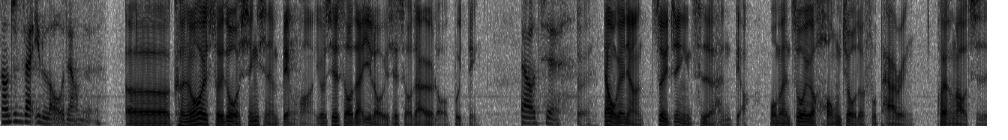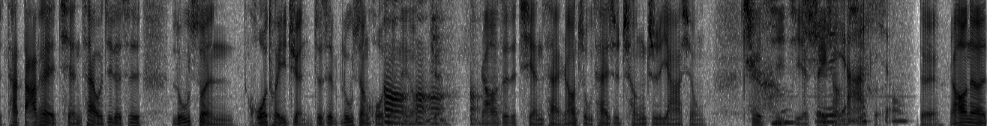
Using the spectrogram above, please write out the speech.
然后就是在一楼这样子。呃，可能会随着我心情的变化，有些时候在一楼，有些时候在二楼，不一定。了解。对，但我跟你讲，最近一次很屌，我们做一个红酒的 food pairing 会很好吃，它搭配前菜，我记得是。芦笋火腿卷，就是芦笋火腿那种卷，然后这是前菜，然后主菜是橙汁鸭胸，这个季节非常适合。对，然后呢，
